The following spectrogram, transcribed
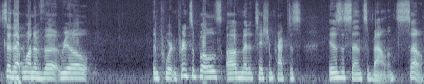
So that one of the real important principles of meditation practice is a sense of balance. So,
